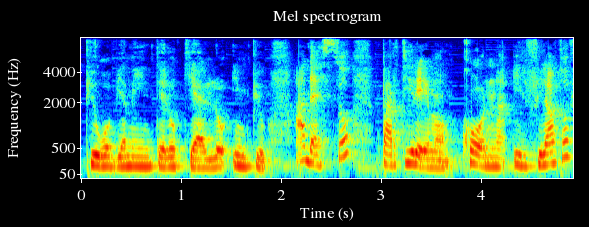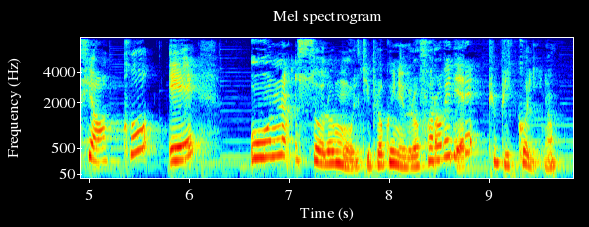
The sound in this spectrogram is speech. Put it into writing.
Più ovviamente l'occhiello in più. Adesso partiremo con il filato fiocco e un solo multiplo. Quindi ve lo farò vedere più piccolino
